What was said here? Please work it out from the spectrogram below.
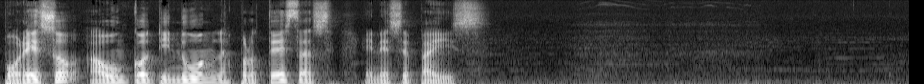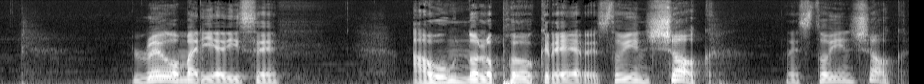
Por eso aún continúan las protestas en ese país. Luego María dice, Aún no lo puedo creer, estoy en shock, estoy en shock.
